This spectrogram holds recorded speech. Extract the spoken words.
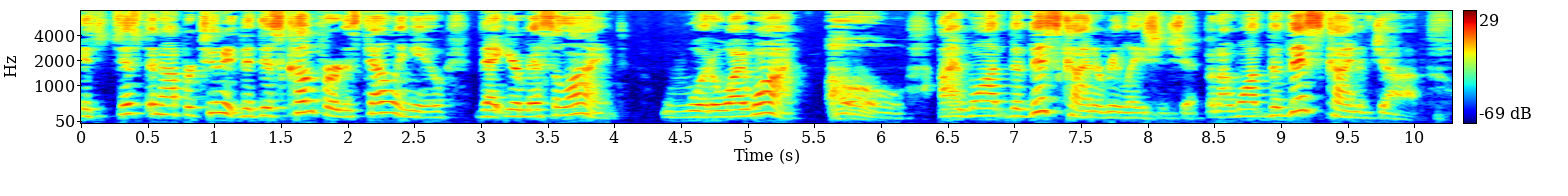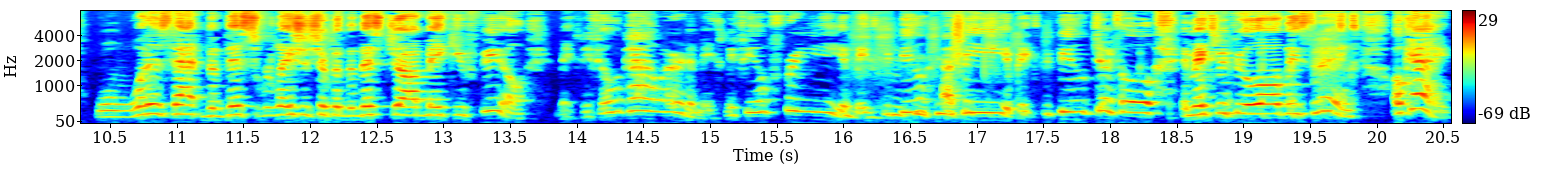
it's just an opportunity. The discomfort is telling you that you're misaligned. What do I want? Oh, I want the this kind of relationship and I want the this kind of job well, what does that, the, this relationship and the, this job make you feel? It makes me feel empowered. It makes me feel free. It makes me feel happy. It makes me feel gentle. It makes me feel all these things. Okay.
